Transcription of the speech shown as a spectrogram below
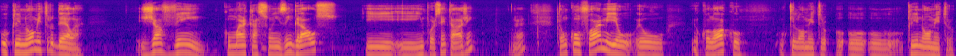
o clinômetro dela já vem com marcações em graus e, e em porcentagem, né? Então conforme eu, eu, eu coloco o quilômetro, o, o, o clinômetro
